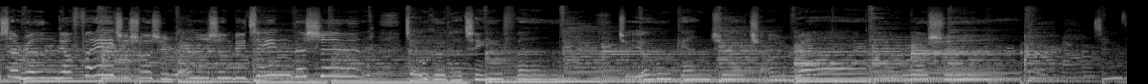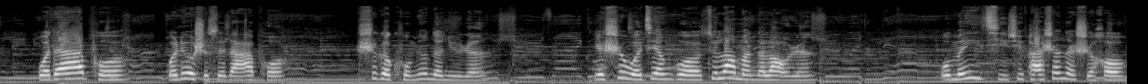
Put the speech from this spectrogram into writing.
像扔掉废纸，说是人生必经的事，就和他气氛。却又感觉怅然若失。我的阿婆，我六十岁的阿婆，是个苦命的女人，也是我见过最浪漫的老人。我们一起去爬山的时候，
